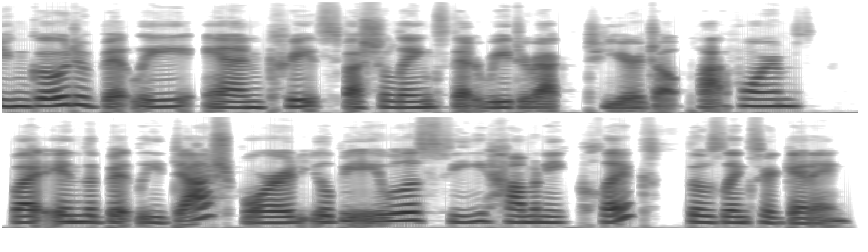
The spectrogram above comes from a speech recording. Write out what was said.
You can go to bit.ly and create special links that redirect to your adult platforms. But in the bit.ly dashboard, you'll be able to see how many clicks those links are getting.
